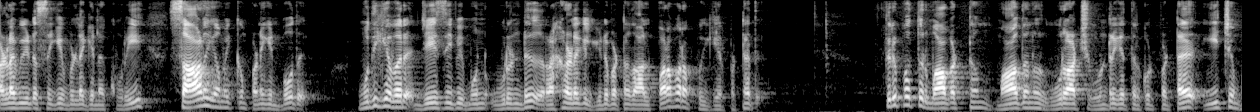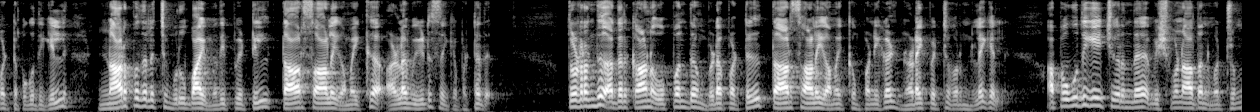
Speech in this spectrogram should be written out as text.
அளவீடு செய்யவில்லை என கூறி சாலை அமைக்கும் பணியின் போது முதியவர் ஜேசிபி முன் உருண்டு ரகளையில் ஈடுபட்டதால் பரபரப்பு ஏற்பட்டது. திருப்பத்தூர் மாவட்டம் மாதனூர் ஊராட்சி ஒன்றியத்திற்குட்பட்ட ஈச்சம்பட்டு பகுதியில் நாற்பது லட்சம் ரூபாய் மதிப்பீட்டில் தார் சாலை அமைக்க அளவீடு செய்யப்பட்டது. தொடர்ந்து அதற்கான ஒப்பந்தம் விடப்பட்டு தார் சாலை அமைக்கும் பணிகள் நடைபெற்று வரும் நிலையில் அப்பகுதியைச் சேர்ந்த விஸ்வநாதன் மற்றும்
